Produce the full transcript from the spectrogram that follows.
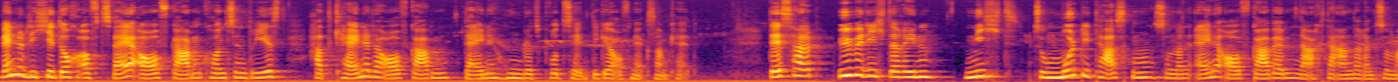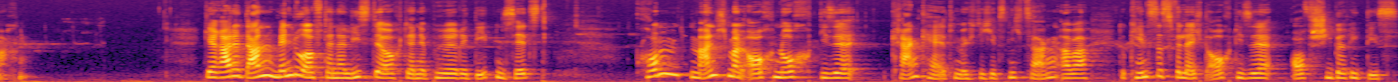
Wenn du dich jedoch auf zwei Aufgaben konzentrierst, hat keine der Aufgaben deine hundertprozentige Aufmerksamkeit. Deshalb übe dich darin, nicht zu multitasken, sondern eine Aufgabe nach der anderen zu machen. Gerade dann, wenn du auf deiner Liste auch deine Prioritäten setzt, kommt manchmal auch noch diese Krankheit, möchte ich jetzt nicht sagen, aber du kennst das vielleicht auch, diese Aufschieberitis.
